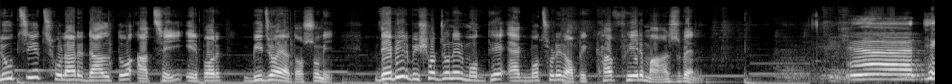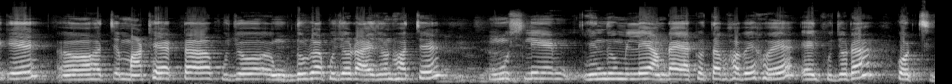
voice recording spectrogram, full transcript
লুচি, ছোলার ডাল তো আছেই, এরপর বিজয়া দশমী দেবীর বিসর্জনের মধ্যে এক বছরের অপেক্ষা ফের মা আসবেন। থেকে হচ্ছে মাঠে একটা পুজো দুর্গা পুজোর আয়োজন হচ্ছে। মুসলিম, হিন্দু মিলে আমরা একতাভাবে হয়ে এই পুজোটা করছি।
